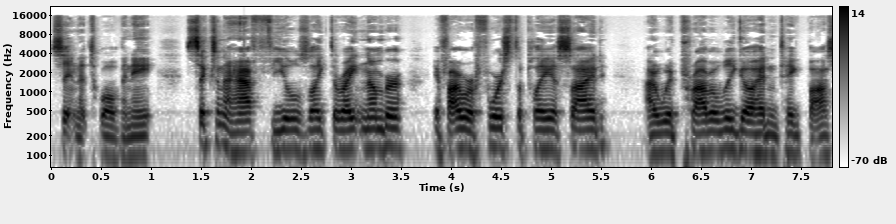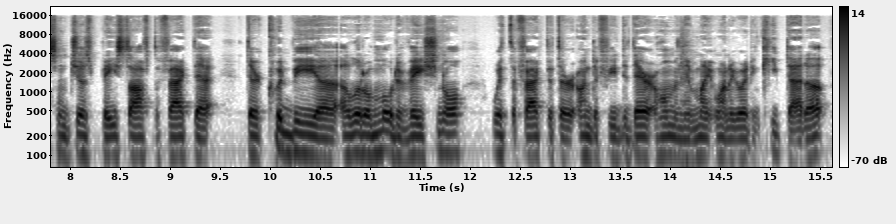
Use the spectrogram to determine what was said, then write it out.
sitting at 12 and 8. Six and a half feels like the right number. If I were forced to play a side, I would probably go ahead and take Boston just based off the fact that there could be a, a little motivational with the fact that they're undefeated there at home and they might want to go ahead and keep that up.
